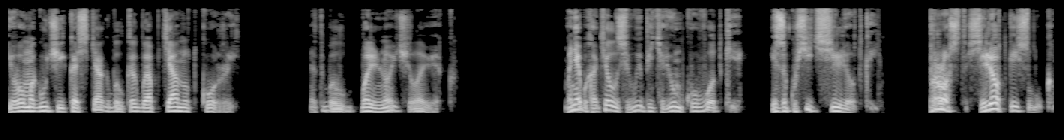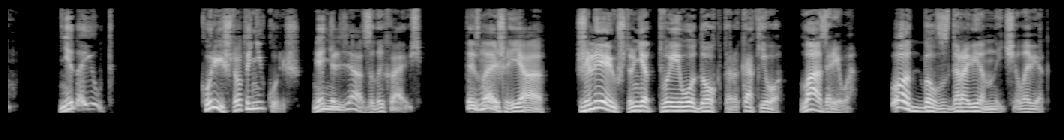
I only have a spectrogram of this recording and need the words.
Его могучий костяк был как бы обтянут кожей. Это был больной человек. Мне бы хотелось выпить рюмку водки и закусить селедкой. Просто селедкой с луком. Не дают. Кури, что ты не куришь. Мне нельзя, задыхаюсь. Ты знаешь ли, я жалею, что нет твоего доктора, как его, Лазарева. Вот был здоровенный человек.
